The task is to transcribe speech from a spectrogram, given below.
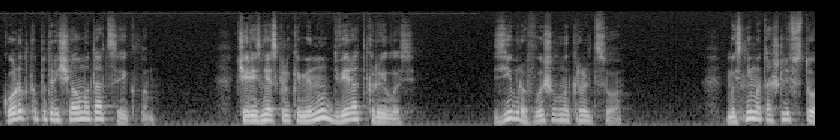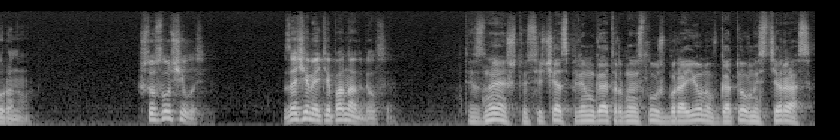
Коротко потрещал мотоциклом. Через несколько минут дверь открылась. Зибров вышел на крыльцо. Мы с ним отошли в сторону. Что случилось? Зачем я тебе понадобился? Ты знаешь, что сейчас пеленгаторная служба района в готовности раз.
